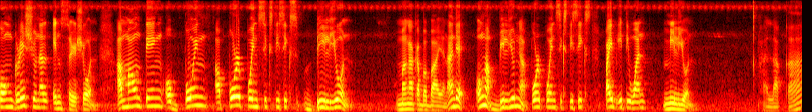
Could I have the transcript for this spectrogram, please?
congressional insertion, amounting of point, uh, 4.66 billion mga kababayan. Ah, hindi. O nga, billion nga. 4.66, 581 million. Halaka.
